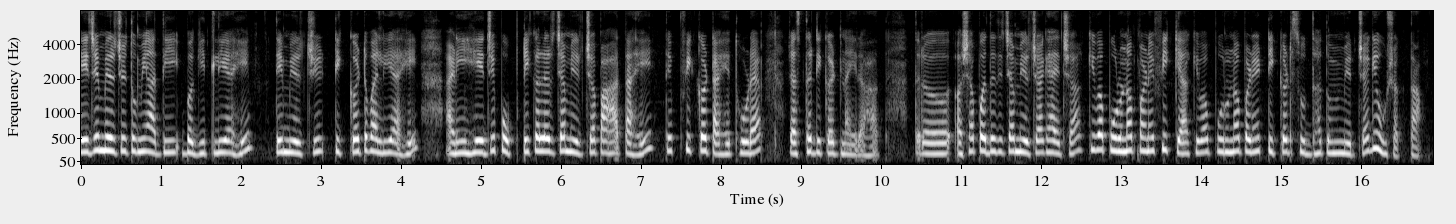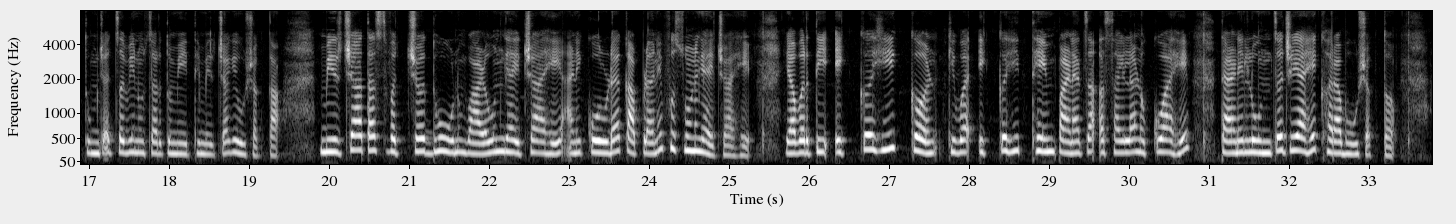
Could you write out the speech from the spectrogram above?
हे जे मिरची तुम्ही आधी बघितली आहे ते मिरची तिखटवाली आहे आणि हे जे पोपटी कलरच्या मिरच्या पाहत आहे ते फिकट आहे थोड्या जास्त तिखट नाही राहत. तर अशा पद्धतीच्या मिरच्या घ्यायच्या किंवा पूर्णपणे फिक्या किंवा पूर्णपणे तिखटसुद्धा तुम्ही मिरच्या घेऊ शकता. तुमच्या चवीनुसार तुम्ही इथे मिरच्या घेऊ शकता. मिरच्या आता स्वच्छ धुवून वाळवून घ्यायच्या आहे आणि कोरड्या कापडाने फुसून घ्यायच्या आहे. यावरती एकही कण किंवा एकही थेंब पाण्याचा असायला नको आहे. त्याने लोणचं जे आहे खराब होऊ शकतं.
